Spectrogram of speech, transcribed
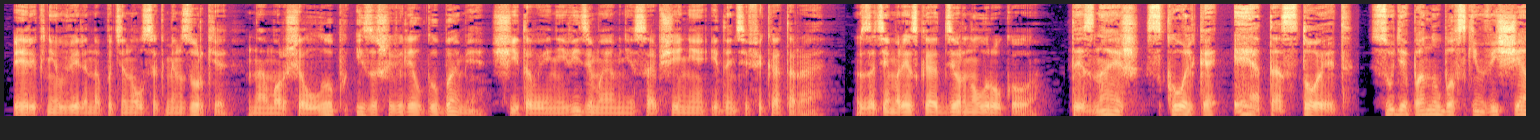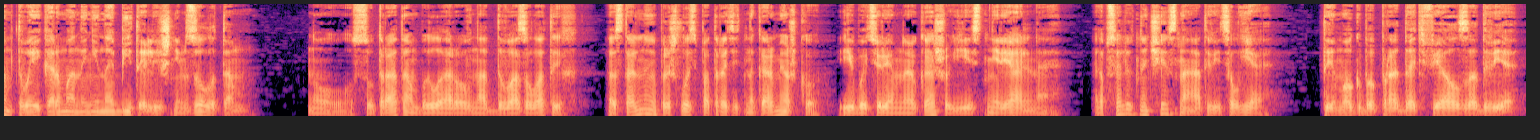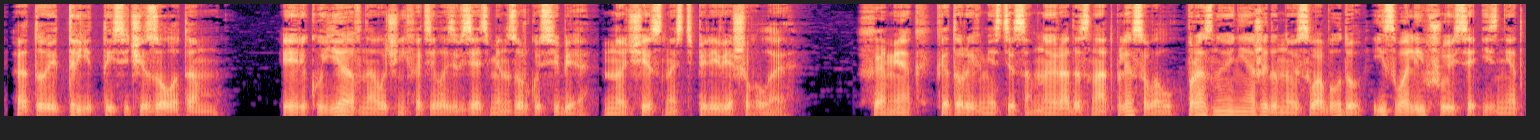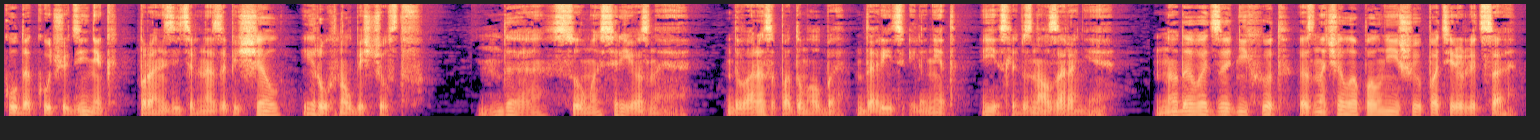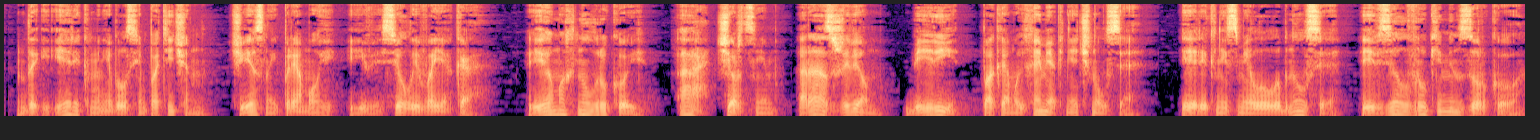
Эрик неуверенно потянулся к мензурке, наморщил лоб и зашевелил губами, считывая невидимое мне сообщение идентификатора. Затем резко отдернул руку. «Ты знаешь, сколько это стоит? Судя по нубовским вещам, твои карманы не набиты лишним золотом». Ну, с утра там было ровно два золотых. Остальное пришлось потратить на кормежку, ибо тюремную кашу есть нереально. Абсолютно честно ответил я. «Ты мог бы продать фиал за две, а то и три тысячи золотом». Эрику явно очень хотелось взять мензурку себе, но честность перевешивала. Хомяк, который вместе со мной радостно отплясывал, празднуя неожиданную свободу и свалившуюся из ниоткуда кучу денег, пронзительно запищал и рухнул без чувств. Да, сумма серьезная. Два раза подумал бы, дарить или нет, если б знал заранее. Но давать задний ход означало полнейшую потерю лица. Да и Эрик мне был симпатичен. Честный, прямой и веселый вояка. Я махнул рукой. «А, черт с ним! Раз живем! Бери, пока мой хомяк не очнулся!» Эрик несмело улыбнулся и взял в руки мензурку.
